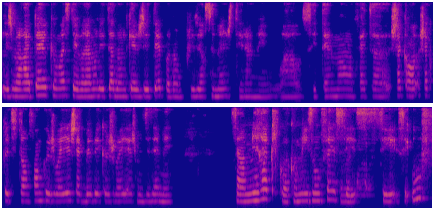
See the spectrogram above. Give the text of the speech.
Et je me rappelle que moi, c'était vraiment l'état dans lequel j'étais pendant plusieurs semaines. J'étais là, mais waouh, c'est tellement en fait, euh, chaque, chaque petit enfant que je voyais, chaque bébé que je voyais, je me disais, mais c'est un miracle, quoi, comment ils ont fait, c'est ouf.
